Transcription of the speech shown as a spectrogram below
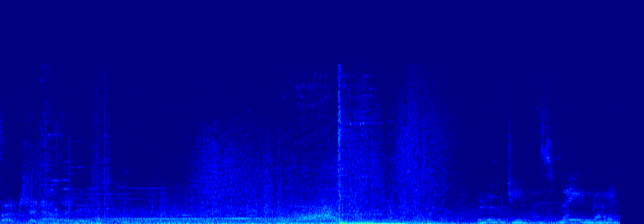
Functionality. Blue team has slain Baron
